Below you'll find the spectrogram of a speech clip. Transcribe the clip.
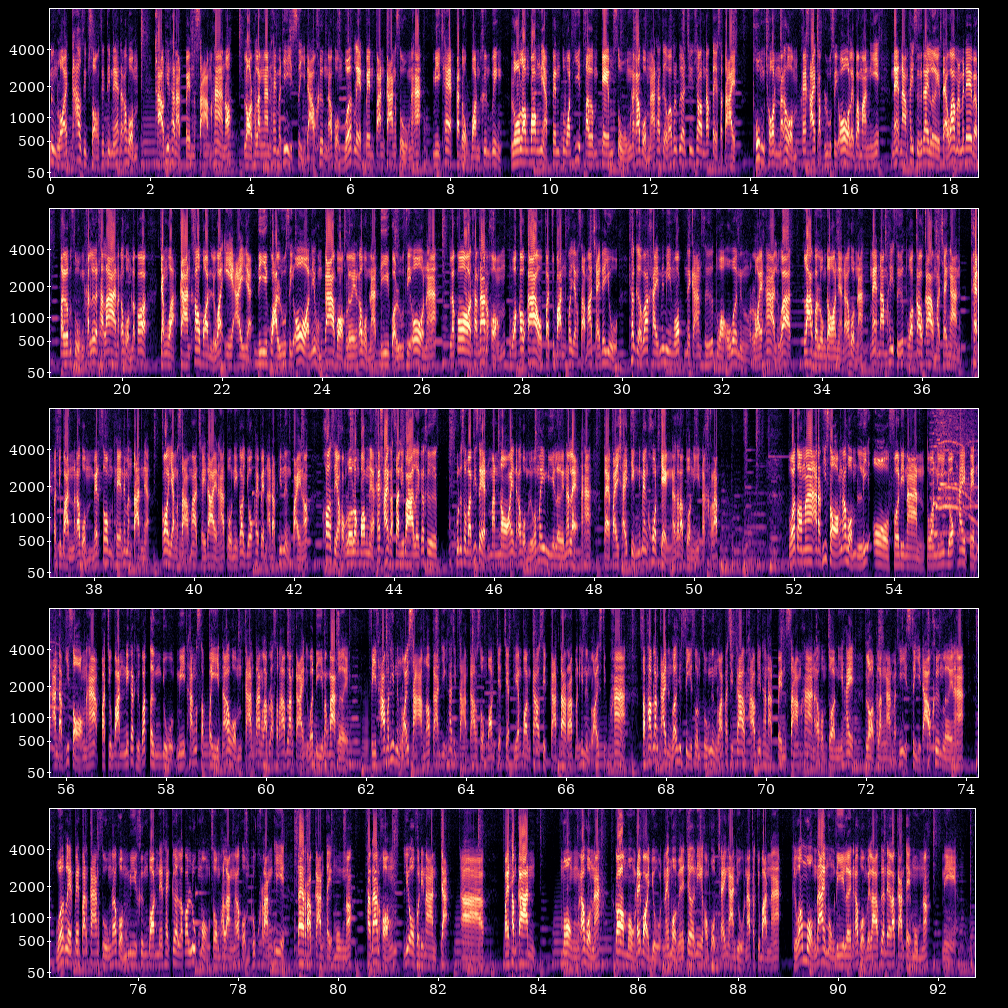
192เซนติเมตรนะครับผม เท้าที่ถนัดเป็น 35 เนาะหลอดพลังงานให้มาที่ 4 ดาวครึ่งนะผมเวิร์กเลดเป็นปานกลางสูงนะฮะ มีแค่กระดกบอลขึ้นวิ่ง โลลองบองเนี่ยเป็นตัวที่เติมเกมสูงนะครับผมนะถ้าเกิดว่าเพื่อนๆชื่นชอบนักเตะสไตล์ พุ่งชนนะครับผมคล้ายๆกับลูซิโออะไรประมาณนี้ แนะนำให้ซื้อได้เลย แต่ว่ามันไม่ได้แบบเติมสูงทัลเลอร์ทัลล่านะครับผมแล้วก็จังหวะการเข้าบอลหรือว่า AI เนี่ยดีกว่าลูซิโออันนี้ผมกล้าบอกเลยนะครับผมนะดีกว่าลูซิโอนะฮะแล้วก็ทางด้านของตัว 99 ปัจจุบันก็ยังสามารถใช้ได้อยู่ ถ้าเกิดว่าใครไม่มีงบในการซื้อตัว over 105 หรือว่าลากบอลลงดอนเนี่ยนะครับผมนะแนะนำให้ซื้อตัว 99 มาใช้งาน แพทปัจจุบันนะครับผมเม็ดส้มเทนให้มันตันเนี่ยก็ยังสามารถใช้ได้นะฮะตัวนี้ก็ยกให้เป็นอันดับที่ 1 ไปเนาะข้อเสียของโลลองบองเนี่ยคล้ายๆกับซาลิบาเลยก็คือคุณสมบัติพิเศษมันน้อยนะครับผมหรือว่าไม่มีเลยนั่นแหละนะฮะแต่ไปใช้จริงนี่แม่งโคตรเก่งนะสำหรับตัวนี้นะครับ ตัวต่อมาอันดับที่ 2 นะครับผมลิโอเฟอร์ดินานตัวนี้ยกให้เป็นอันดับที่2นะฮะปัจจุบันนี้ก็ถือว่าตึงอยู่มีทั้งสปีดนะครับผมการตั้งรับและสภาพร่างกายถือว่าดีมากๆเลยฝีเท้ามาที่ 103เนาะการยิง 53 การส่งบอล 77 เลี้ยงบอล 90 การตั้งรับมาที่ 115 สภาพร่างกาย 114 ส่วนสูง 189 เท้าที่ถนัดเป็น 35 นะครับผมตัวนี้ให้หลอดพลังงานมาที่ 4 ดาวครึ่งเลยนะฮะเวิร์กเลดเป็นปานกลางสูงนะครับผมมีคึงบอลเนทแทกเกอร์แล้วก็ลูกหม่งทรงพลังนะผมทุกครั้งที่ได้รับการเตะมุงเนาะ ทางด้านของลิโอเฟอร์ดินานจะไปทำการมงนะครับผมนะ ก็มงได้บ่อยอยู่ในโหมดเมเนเจอร์นี่ของผมใช้งานอยู่ณปัจจุบันนะถือว่ามงได้มงดีเลยนะครับผมเวลาเพื่อนได้รับการเตะมุมเนาะนี่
